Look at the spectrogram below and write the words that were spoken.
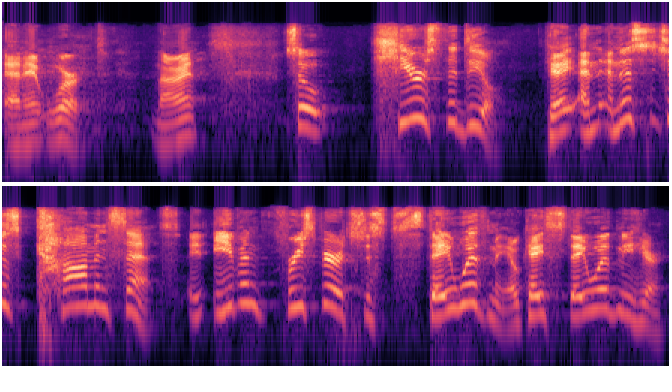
And it worked. All right? So Here's the deal. Okay, and, and this is just common sense. Even free spirits, just stay with me, okay? Stay with me here.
